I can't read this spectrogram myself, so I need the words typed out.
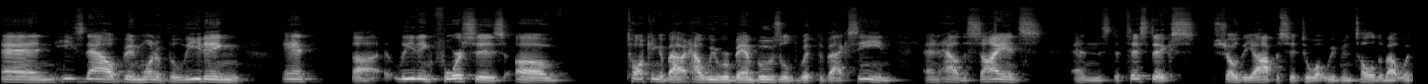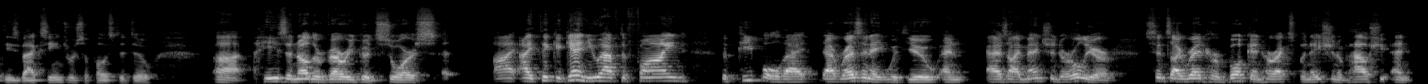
and he's now been one of the leading and uh, leading forces of talking about how we were bamboozled with the vaccine and how the science and the statistics show the opposite to what we've been told about what these vaccines were supposed to do. Uh, he's another very good source. I, I, think again, you have to find the people that that resonate with you. And as I mentioned earlier, since I read her book and her explanation of how she and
